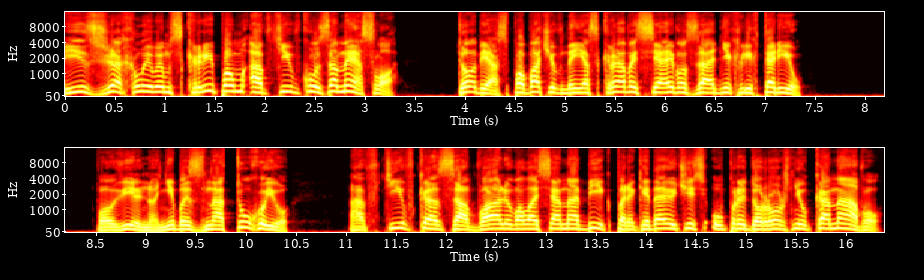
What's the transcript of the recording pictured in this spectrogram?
і з жахливим скрипом автівку занесло. Тобіас побачив неяскраве сяйво задніх ліхтарів. Повільно, ніби з натугою, автівка завалювалася на бік, перекидаючись у придорожню канаву.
